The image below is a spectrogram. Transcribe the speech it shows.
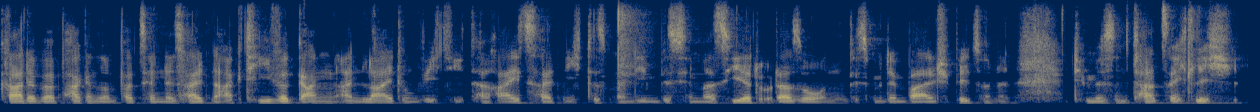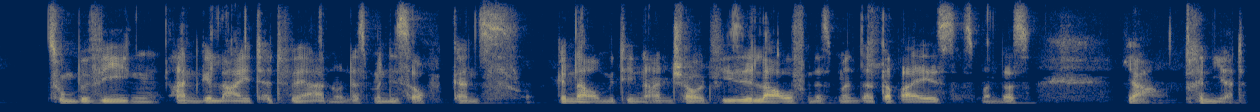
Gerade bei Parkinson-Patienten ist halt eine aktive Ganganleitung wichtig. Da reicht es halt nicht, dass man die ein bisschen massiert oder so und ein bisschen mit dem Ball spielt, sondern die müssen tatsächlich zum Bewegen angeleitet werden und dass man das auch ganz genau mit ihnen anschaut, wie sie laufen, dass man da dabei ist, dass man das ja trainiert.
